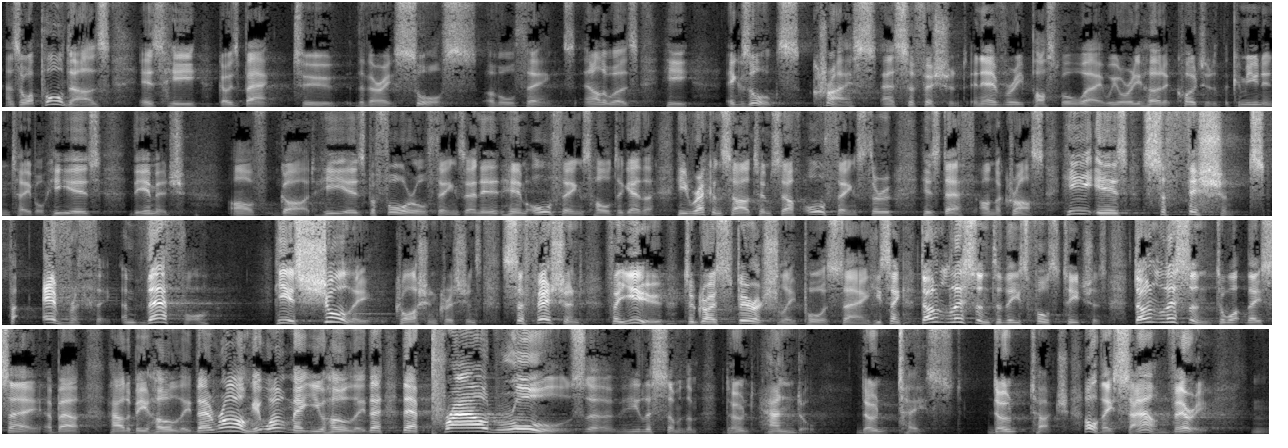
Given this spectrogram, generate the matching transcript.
And so, what Paul does is he goes back to the very source of all things. In other words, he exalts Christ as sufficient in every possible way. We already heard it quoted at the communion table. He is the image of God. He is before all things, and in him all things hold together. He reconciled to himself all things through his death on the cross. He is sufficient for everything, and therefore, he is surely Colossian Christians, sufficient for you to grow spiritually, Paul is saying. He's saying, don't listen to these false teachers. Don't listen to what they say about how to be holy. They're wrong. It won't make you holy. They're, they're proud rules. Uh, he lists some of them. Don't handle. Don't taste. Don't touch. Oh, they sound very mm,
